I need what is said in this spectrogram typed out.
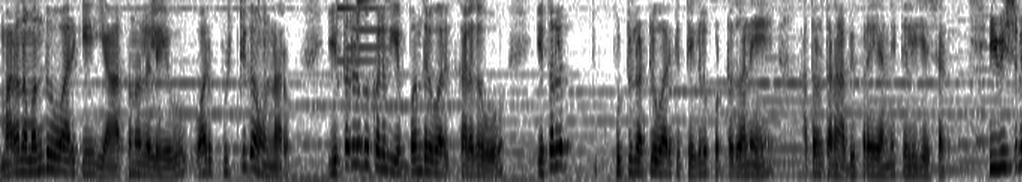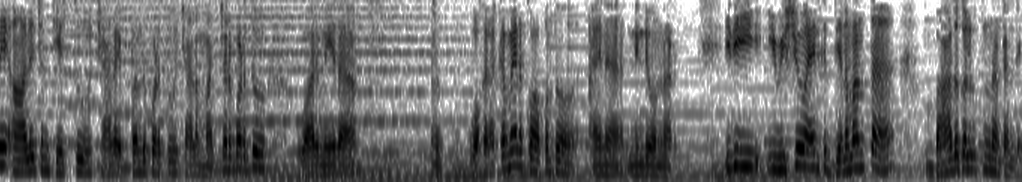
మరణమందు వారికి యాతనలు లేవు వారు పుష్టిగా ఉన్నారు. ఇతరులకు కలుగు ఇబ్బందులు వారికి కలగవు ఇతరులకు పుట్టినట్లు వారికి తెగులు పుట్టదు అని అతడు తన అభిప్రాయాన్ని తెలియజేశాడు. ఈ విషయమే ఆలోచన చేస్తూ చాలా ఇబ్బంది పడుతూ చాలా మచ్చరపడుతూ వారి మీద ఒక రకమైన కోపంతో ఆయన నిండి ఉన్నాడు. ఇది ఈ విషయం ఆయనకి దినమంతా బాధ కలుగుతుందంటండి.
